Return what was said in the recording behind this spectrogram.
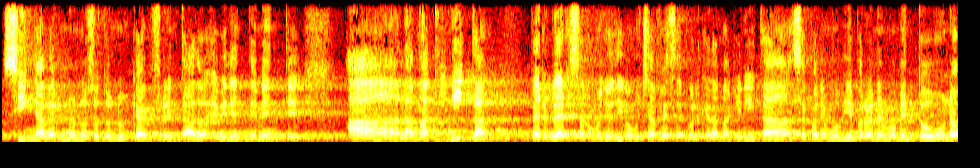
sin habernos nosotros nunca enfrentado, evidentemente, a la maquinita, perversa, como yo digo muchas veces, porque la maquinita se pone muy bien, pero en el momento uno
